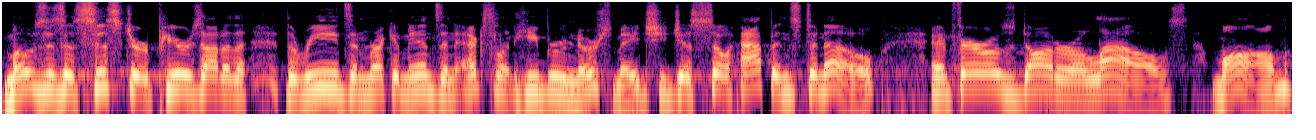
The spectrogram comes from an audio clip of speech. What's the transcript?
Moses' sister appears out of the, the reeds and recommends an excellent Hebrew nursemaid she just so happens to know. And Pharaoh's daughter allows mom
